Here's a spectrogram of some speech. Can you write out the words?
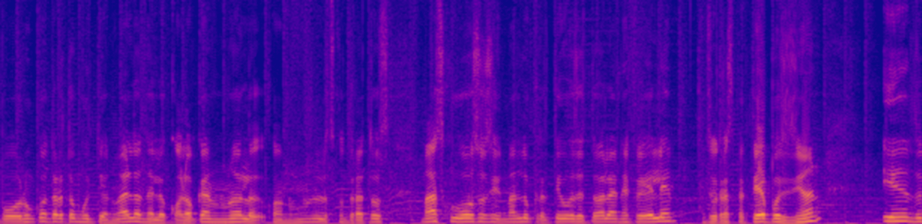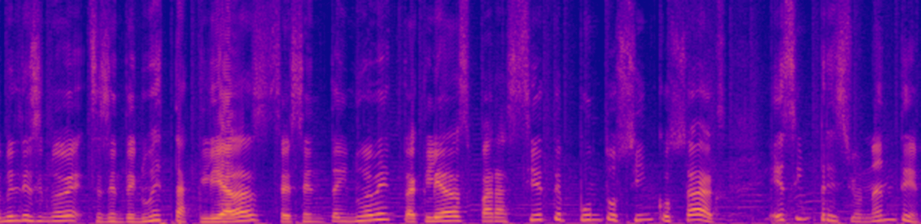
por un contrato multianual donde lo colocan uno de los, con uno de los contratos más jugosos y más lucrativos de toda la NFL en su respectiva posición. Y en el 2019, 69 tacleadas. 69 tacleadas para 7.5 sacks. Es impresionante.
